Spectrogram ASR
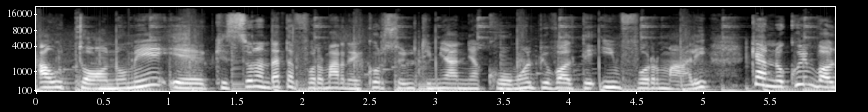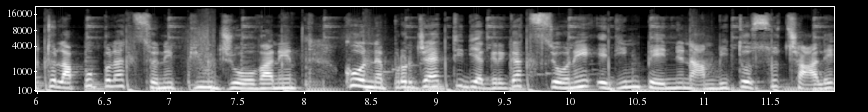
autonome eh, che sono andate a formare nel corso degli ultimi anni a Como, il più volte informali, che hanno coinvolto la popolazione più giovane, con progetti di aggregazione e di impegno in ambito sociale,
